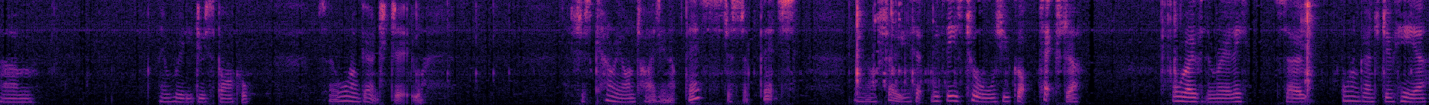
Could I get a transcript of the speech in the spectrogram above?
Um, they really do sparkle. So all I'm going to do is just carry on tidying up this just a bit and I'll show you that with these tools you've got texture all over them really. So all I'm going to do here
